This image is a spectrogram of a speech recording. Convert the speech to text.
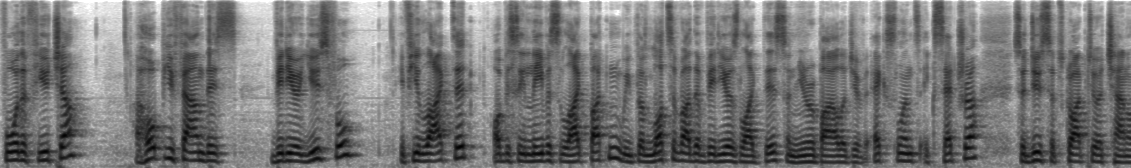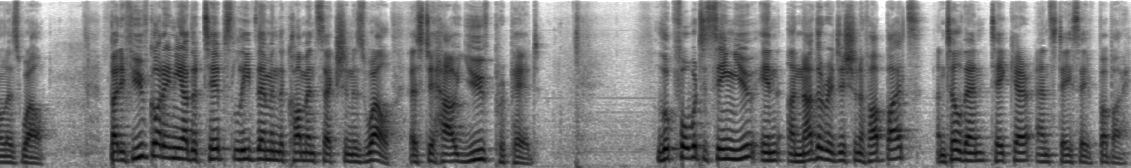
for the future. I hope you found this video useful. If you liked it, obviously leave us a like button. We've got lots of other videos like this on neurobiology of excellence, etc. So do subscribe to our channel as well. But if you've got any other tips, leave them in the comment section as well as to how you've prepared. Look forward to seeing you in another edition of Hub Bites. Until then, take care and stay safe. Bye-bye.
